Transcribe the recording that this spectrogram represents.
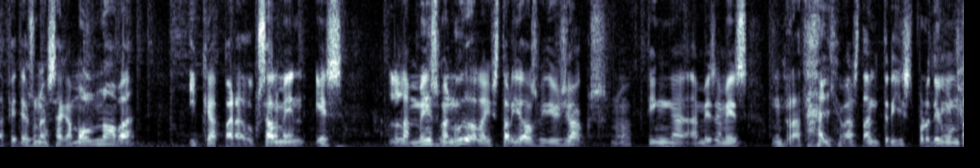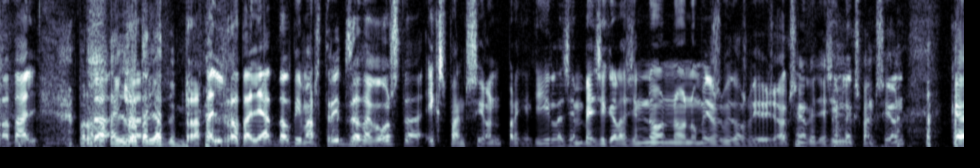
de fet és una saga molt nova i que paradoxalment és la més venuda de la història dels videojocs. No? Tinc, a més a més, un retall bastant trist, però tinc un retall... Però retall retallat, ben bé. Retall retallat del dimarts 13 d'agost d'Expansió, perquè aquí la gent vegi que la gent no, no només es viu dels videojocs, sinó que llegim l'Expansió, que,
